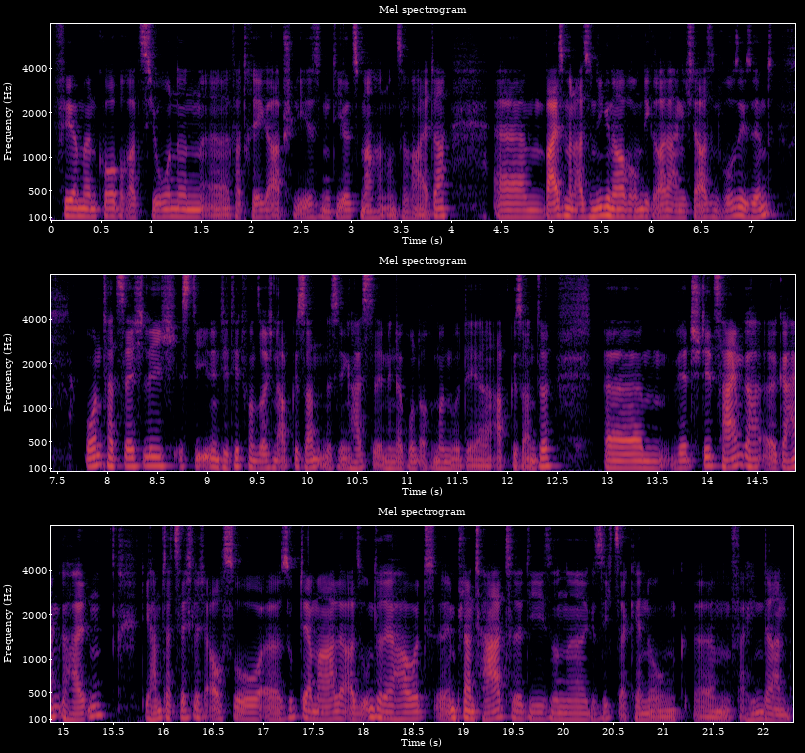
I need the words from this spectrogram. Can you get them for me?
Firmen, Kooperationen, äh, Verträge abschließen, Deals machen und so weiter. Ähm, weiß man also nie genau, warum die gerade eigentlich da sind, wo sie sind. Und tatsächlich ist die Identität von solchen Abgesandten, deswegen heißt er im Hintergrund auch immer nur der Abgesandte, ähm, wird stets heimge äh, geheim gehalten. Die haben tatsächlich auch so äh, subdermale, also unter der Haut, äh, Implantate, die so eine Gesichtserkennung ähm, verhindern.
